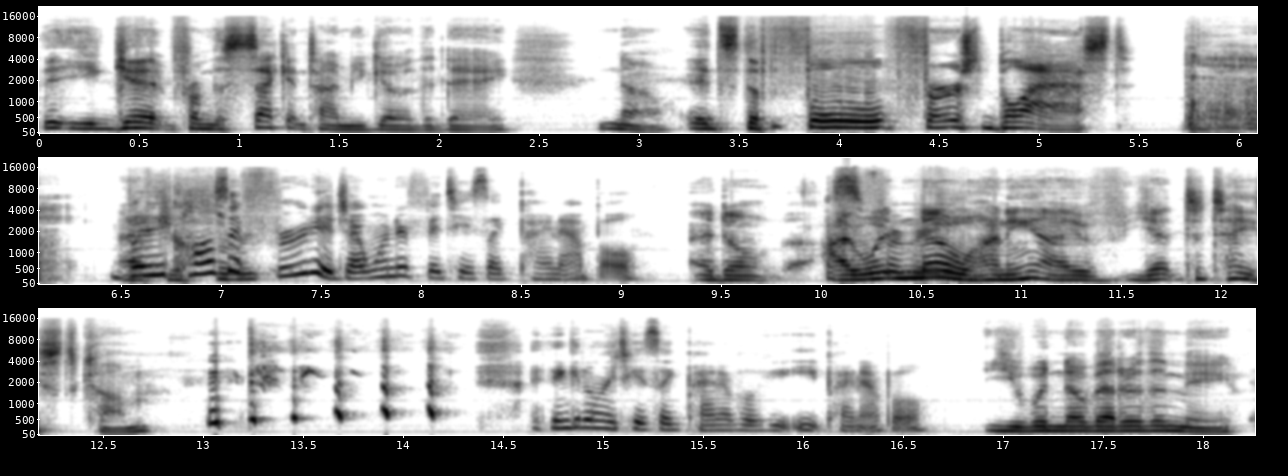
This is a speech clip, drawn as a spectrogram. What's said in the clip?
that you get from the second time you go of the day. No, it's the full first blast. But he calls it fruitage. I wonder if it tastes like pineapple. I don't. I wouldn't fruity. know, honey. I've yet to taste cum. I think it only tastes like pineapple if you eat pineapple. You would know better than me.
